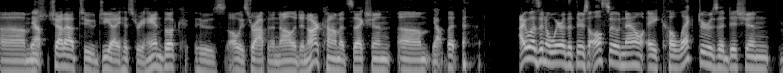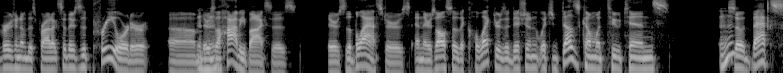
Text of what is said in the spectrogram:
Um, Yeah. sh- Shout out to GI History Handbook, who's always dropping the knowledge in our comment section. Um, Yeah. But I wasn't aware that there's also now a collector's edition version of this product. So there's a pre-order. Um, There's Mhm. the hobby boxes. There's the blasters, and there's also the collector's edition, which does come with two tins. Mhm. So that's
